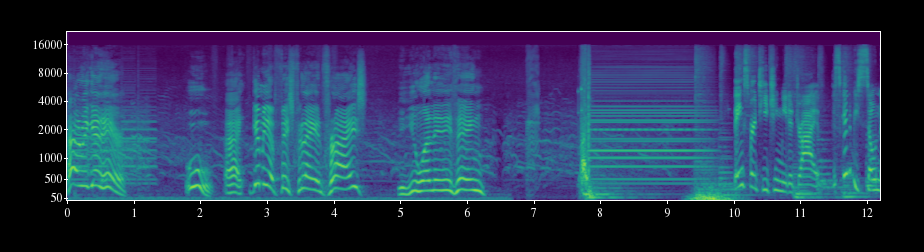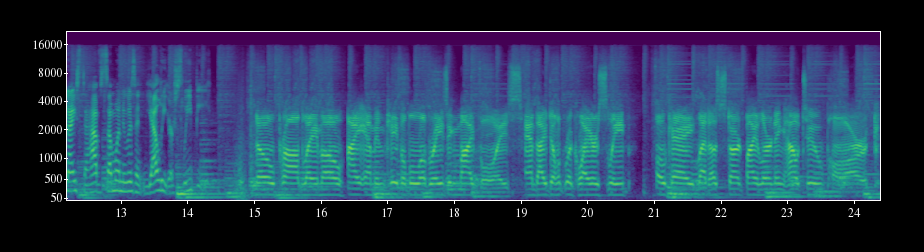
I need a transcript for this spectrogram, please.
How do we get here? Ooh, uh, give me a fish fillet and fries. You, you want anything? For teaching me to drive. It's gonna be so nice to have someone who isn't yelly or sleepy. No problemo. I am incapable of raising my voice, and I don't require sleep. Okay, let us start by learning how to park.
